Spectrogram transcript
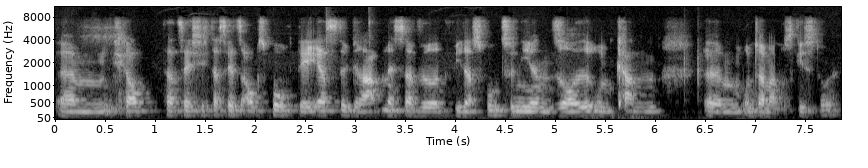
Ähm, ich glaube tatsächlich, dass jetzt Augsburg der erste Gradmesser wird, wie das funktionieren soll und kann ähm, unter Markus Gistol.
